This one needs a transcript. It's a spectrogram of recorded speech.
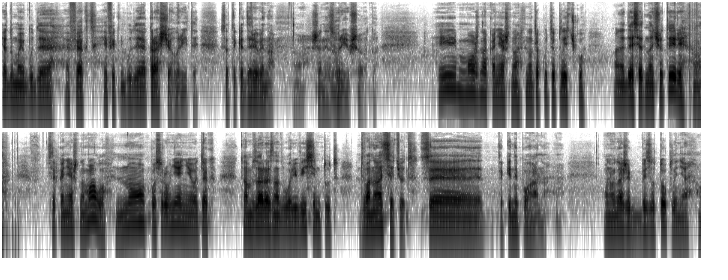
я думаю, буде ефект, ефект буде краще горіти. Все-таки деревина, ще не згорівша. Ото. І можна, звісно, ну таку тепличку у мене 10 на 4. О, це, звісно, мало, але по сравненню, от як там зараз на дворі 8, тут 12, от, це таки непогано. Воно навіть без отоплення, о,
